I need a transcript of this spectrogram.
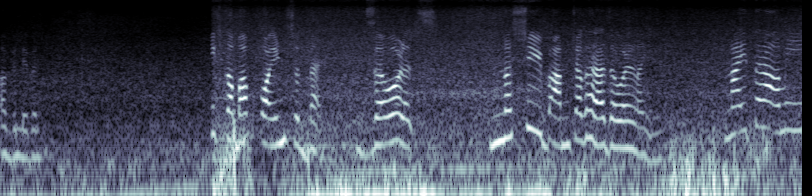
अवेलेबल एक कबाब पॉईंटसुद्धा आहे. जवळच. नशीब आमच्या घराजवळ नाही नाहीतर आम्ही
